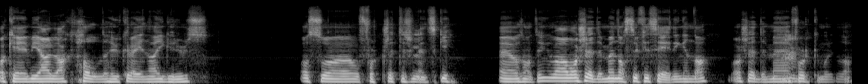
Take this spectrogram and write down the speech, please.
ok, vi har lagt halve Ukraina i grus, og så fortsetter Zelenskyj. Eh, og sånne ting. Hva, hva, skjedde med nazifiseringen da? Hva skjedde med mm. folkemordet da?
